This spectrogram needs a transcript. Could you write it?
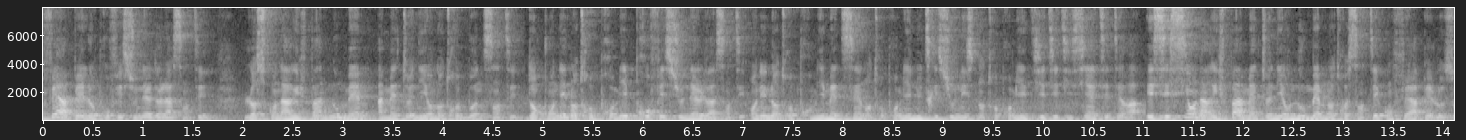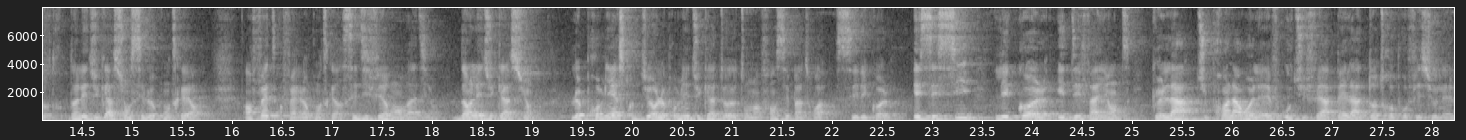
fait appel aux professionnels de la santé lorsqu'on n'arrive pas nous-mêmes à maintenir notre bonne santé. Donc on est notre premier professionnel de la santé, on est notre premier médecin, notre premier nutritionniste, notre premier diététicien, etc. Et c'est si on n'arrive pas à maintenir nous-mêmes notre santé qu'on fait appel aux autres. Dans l'éducation, c'est le contraire. En fait, enfin le contraire, c'est différent, on va dire. Dans l'éducation, le premier instructeur, le premier éducateur de ton enfant, c'est pas toi, c'est l'école. Et c'est si l'école est défaillante là, tu prends la relève ou tu fais appel à d'autres professionnels.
